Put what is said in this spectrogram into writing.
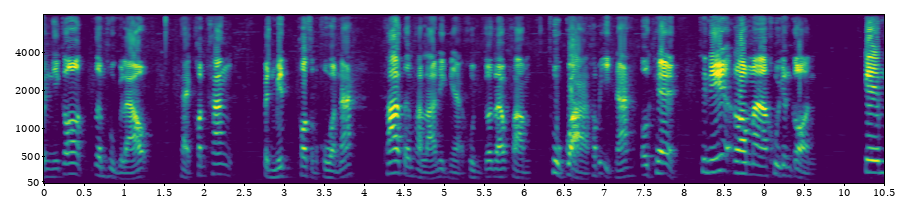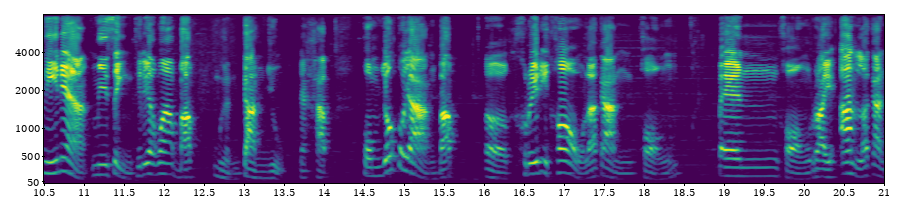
มนี้ก็เติมถูกอยู่แล้วแท็กค่อนข้างเป็นมิตรพอสมควรนะ ถ้าเติมผ่านร้านอีกเนี่ยคุณก็จะได้รับความถูกกว่าเข้าไปอีกนะ โอเค ทีนี้เรามาคุยกันก่อน เกมนี้เนี่ยมีสิ่งที่เรียกว่าบัฟเหมือนกันอยู่นะครับผมยกตัวอย่างบัฟ เอ่อคริติคอลละกันของเป็นของไรอันละกัน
